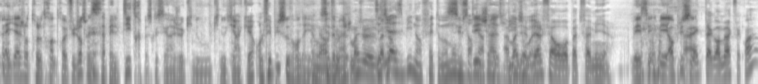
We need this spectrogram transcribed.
l'alliage entre le 33 et Fulgence, ça s'appelle Titre parce que c'est un jeu qui nous, qui nous tient à cœur. On le fait plus souvent d'ailleurs. C'est dommage. Moi, je, C'est maintenant- déjà has-been en fait au moment où C'est vous sortez un truc. Ah, moi, j'aime ouais. bien le faire au repas de famille. Mais, c'est, mais en plus, Avec ta grand-mère qui fait quoi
